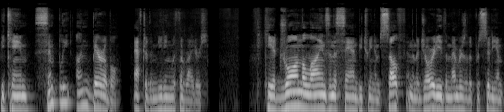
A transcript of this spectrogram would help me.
became simply unbearable after the meeting with the writers. He had drawn the lines in the sand between himself and the majority of the members of the Presidium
